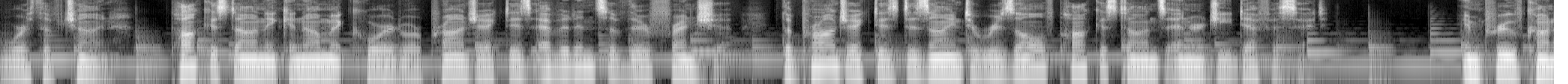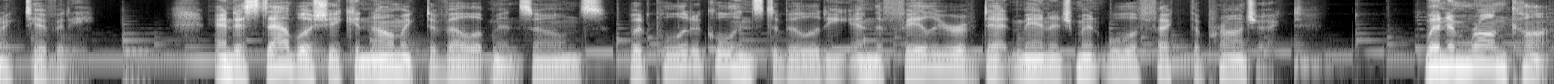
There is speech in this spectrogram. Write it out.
worth of China. Pakistan Economic Corridor project is evidence of their friendship. The project is designed to resolve Pakistan's energy deficit, improve connectivity, and establish economic development zones, but political instability and the failure of debt management will affect the project. When Imran Khan,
